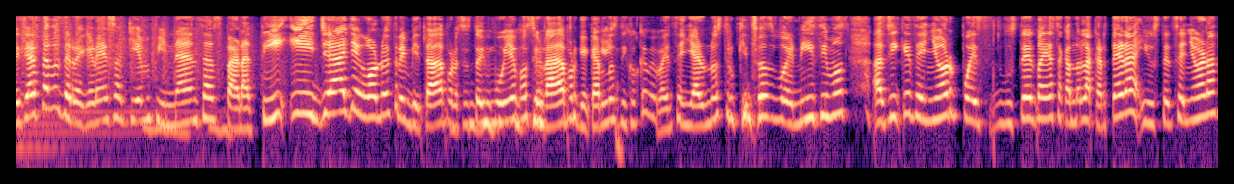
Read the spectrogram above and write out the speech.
Pues ya estamos de regreso aquí en Finanzas para ti y ya llegó nuestra invitada, por eso estoy muy emocionada porque Carlos dijo que me va a enseñar unos truquitos buenísimos. Así que señor, pues usted vaya sacando la cartera y usted señora,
